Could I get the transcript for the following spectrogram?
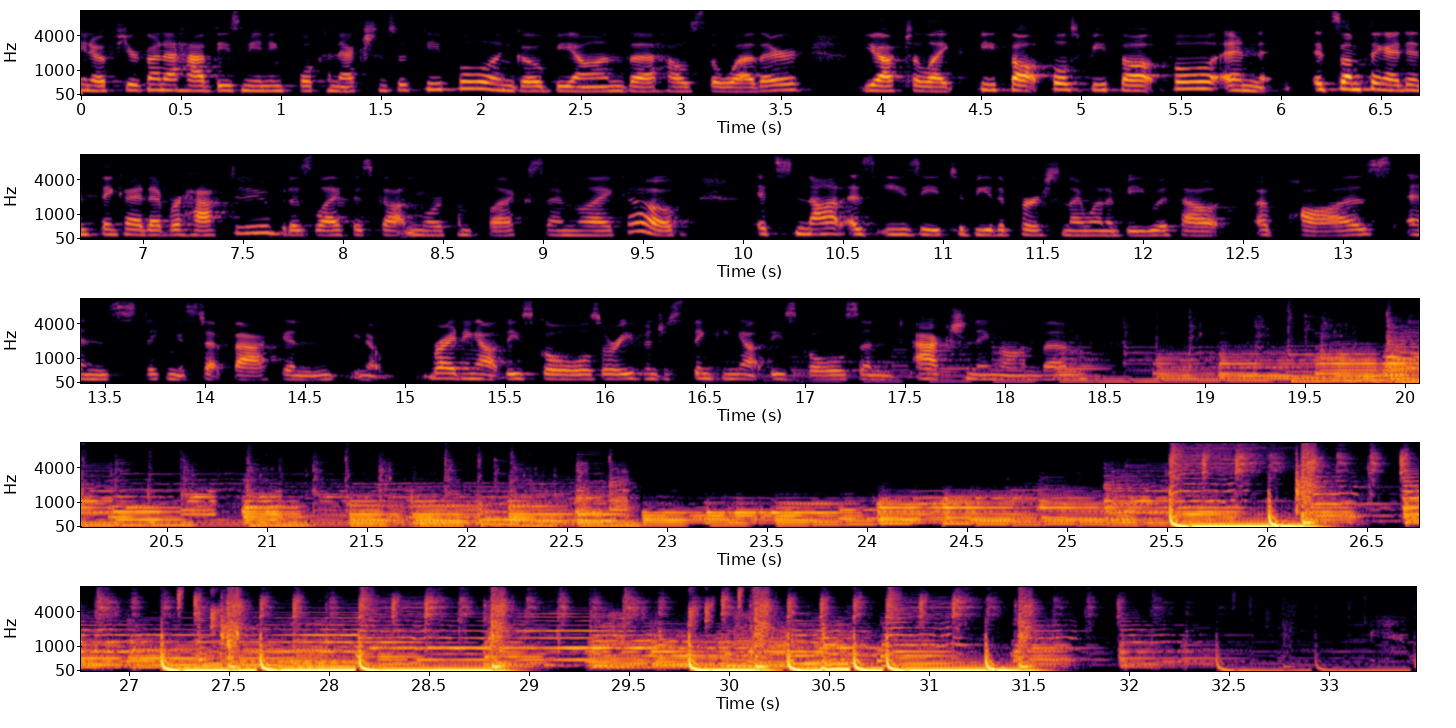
you know, if you're going to have these meaningful connections with people and go beyond the how's the weather, you have to like be thoughtful to be thoughtful. And it's something I didn't think I'd ever have to do, but as life has gotten more complex, I'm like, oh, it's not as easy to be the person I want to be without a pause and taking a step back and, you know, writing out these goals or even just thinking out these goals and actioning on them.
